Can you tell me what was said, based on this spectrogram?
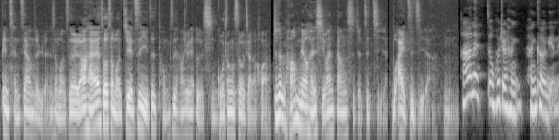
变成这样的人什么之类，然后还在说什么觉得自己是同志，好像有点恶心。国中的时候讲的话，就是好像没有很喜欢当时的自己啊，不爱自己啊。嗯，啊，那这我会觉得很很可怜呢。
